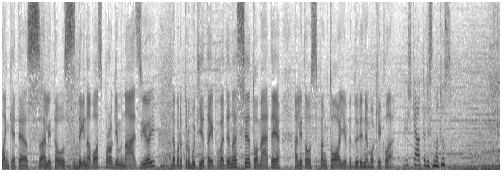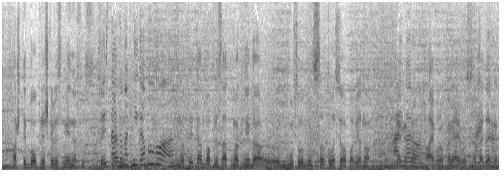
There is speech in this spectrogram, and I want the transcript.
lankėtės Alitaus Dainavos progymnazijoje, dabar turbūt jie taip vadinasi, tuo metė Alitaus penktoji vidurinė mokykla? Prieš keturis metus. Aš tai buvau prieš kelius mėnesius. Pristatoma ten, knyga buvo? Nu, tai ten buvo pristatoma knyga e, mūsų klasioko vieno chemiko. Aivaro Kareivos akademiko.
